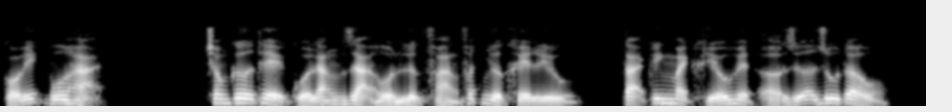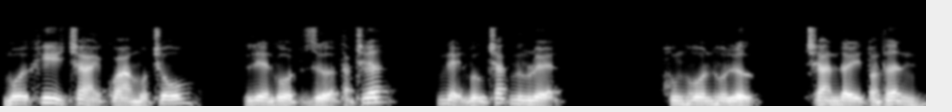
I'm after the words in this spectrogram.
có ích vô hại. Trong cơ thể của lăng dạ hồn lực phảng phất ngược khê lưu tại kinh mạch khiếu huyệt ở giữa du tẩu, mỗi khi trải qua một chỗ, liền gột rửa tạp chất, nện vững chắc ngưng luyện. Hung hôn hồn lực, tràn đầy toàn thân,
